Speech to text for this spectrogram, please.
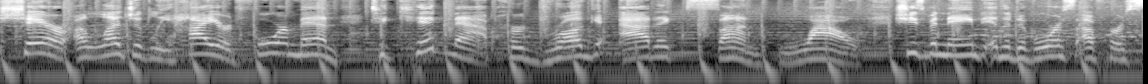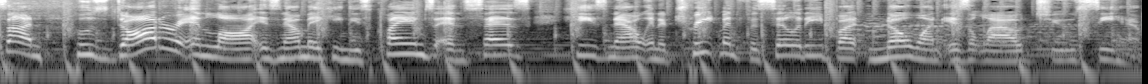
Cher allegedly hired four men to kidnap her drug addict son. Wow. She's been named in the divorce of her son, whose daughter in law is now making these claims and says he's now in a treatment facility, but no one is allowed to see him.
